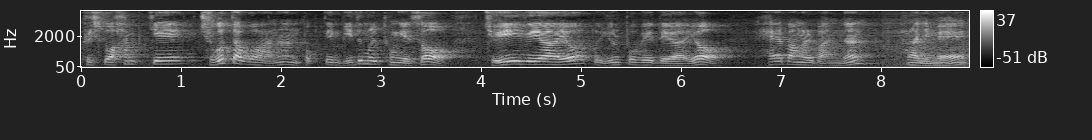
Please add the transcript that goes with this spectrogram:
그리스도와 함께 죽었다고 하는 복된 믿음을 통해서 죄에 대하여 또 율법에 대하여 해방을 받는 하나님의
